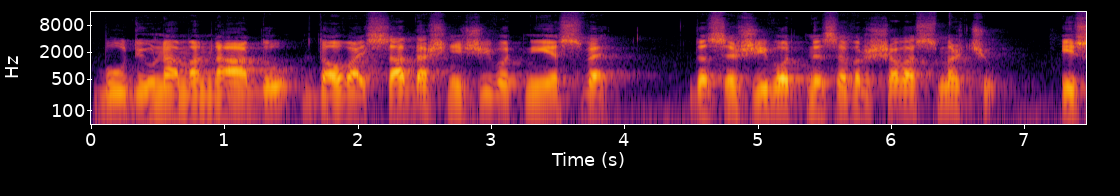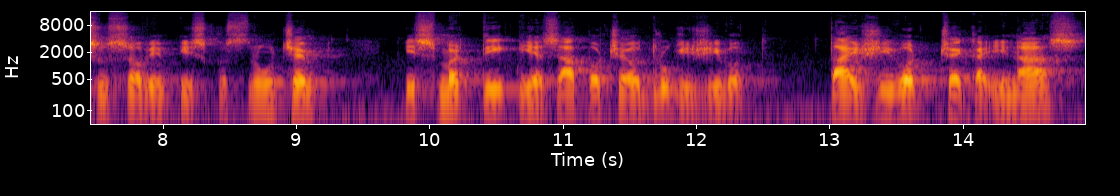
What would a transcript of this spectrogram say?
budi u nama nadu da ovaj sadašnji život nije sve, da se život ne završava smrću. Isusovim iskosnućem i smrti je započeo drugi život. Taj život čeka i nas,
